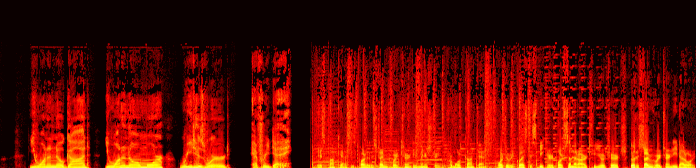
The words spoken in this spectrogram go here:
You want to know God? You want to know more? Read his word every day. This podcast is part of the Striving for Eternity ministry. For more content or to request a speaker or seminar to your church, go to strivingforeternity.org.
